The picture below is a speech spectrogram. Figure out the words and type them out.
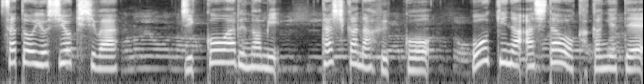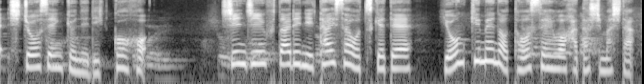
佐藤義興氏は、実行あるのみ、確かな復興、大きな明日を掲げて市長選挙に立候補。新人2人に大差をつけて4期目の当選を果たしました。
